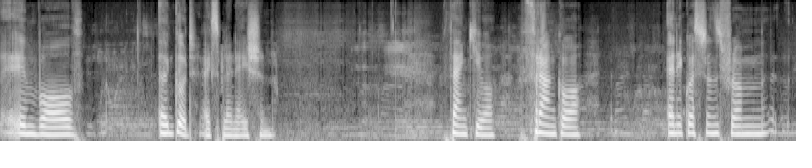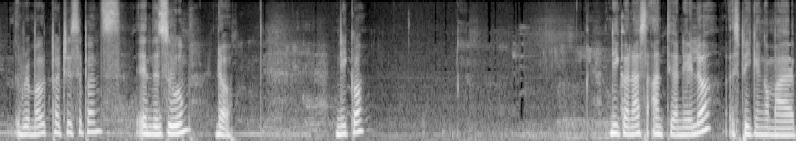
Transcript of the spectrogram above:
involve a good explanation. Thank you. Franco, any questions from remote participants in the Zoom? No. Nico? Nicolas Antonello, speaking on my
